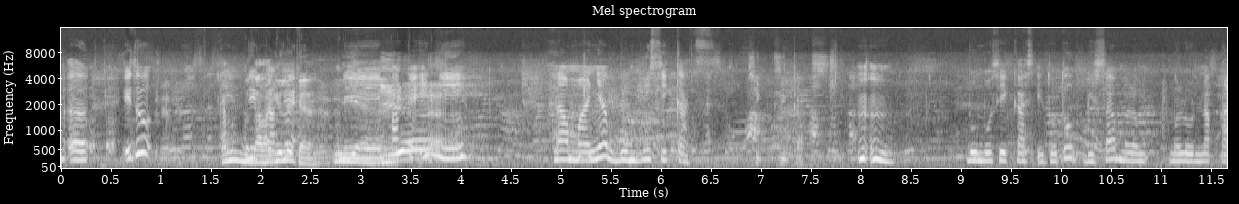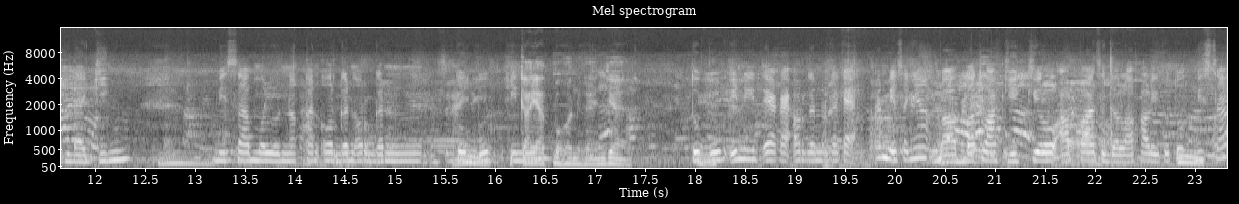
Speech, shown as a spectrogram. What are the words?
eh, itu Kan bentar lagi lu kan. Iya. dipakai ini namanya bumbu sikas Sik sikat. Mm-mm. bumbu sikas itu tuh bisa melunakkan daging bisa melunakkan organ-organ Nah, ini tubuh ini hikayat pohon ganja. Tubuh ini eh, kayak organ-organ kayak kan biasanya babat lah kikil apa segala hal itu tuh bisa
